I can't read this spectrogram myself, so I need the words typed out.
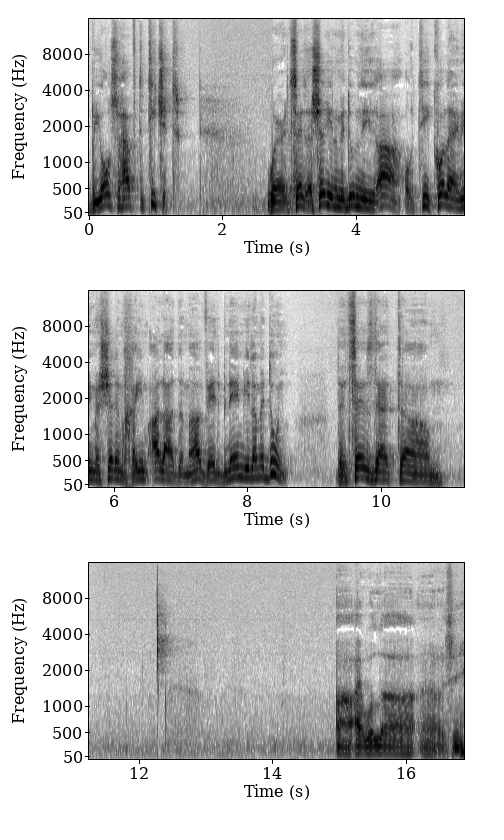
but you also have to teach it. Where it says, "Asher yilmedun leirah oti kol ha'yamim asherim chayim ala al ve'et bneihem yilamedun." That says that um, I will, uh, uh, see.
